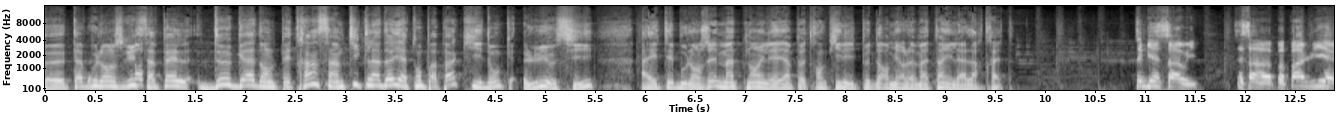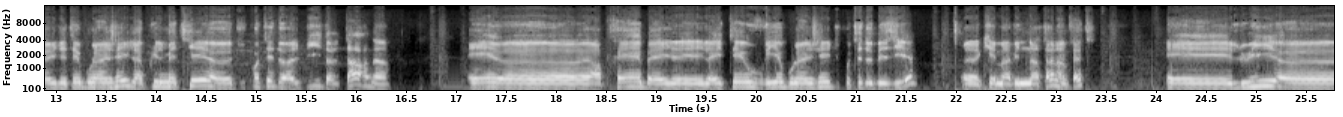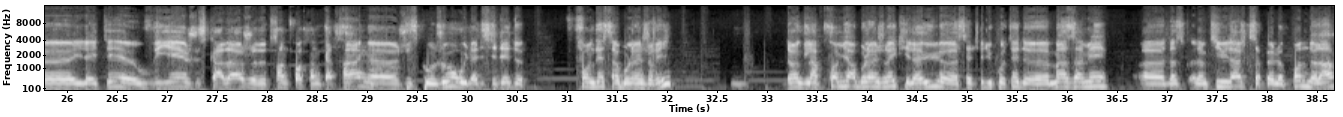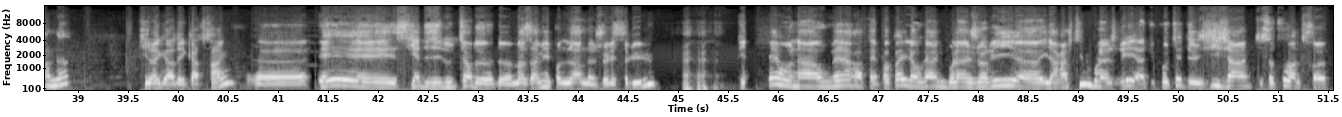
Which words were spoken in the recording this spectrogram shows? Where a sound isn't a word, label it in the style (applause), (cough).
Euh, ta boulangerie s'appelle Deux gars dans le pétrin. C'est un petit clin d'œil à ton papa qui, donc, lui aussi, a été boulanger. Maintenant, il est un peu tranquille, il peut dormir le matin, il est à la retraite. C'est bien ça, oui. C'est ça. Papa, lui, euh, il était boulanger. Il a pris le métier euh, du côté de Albi, dans le Tarn. Et après, ben, il, a été ouvrier boulanger du côté de Béziers, qui est ma ville natale, en fait. Et lui, euh, il a été euh, ouvrier jusqu'à l'âge de 33-34 ans, euh, jusqu'au jour où il a décidé de fonder sa boulangerie. Donc, la première boulangerie qu'il a eue, c'était du côté de Mazamé, euh, dans un petit village qui s'appelle le Pont de l'Arne qu'il a gardé 4 ans. Et s'il y a des éditeurs de, de Mazamé Pont de l'Arne, je les salue. (laughs) Puis après, on a ouvert, enfin, papa, il a ouvert une boulangerie, il a racheté une boulangerie du côté de Gijan, qui se trouve entre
